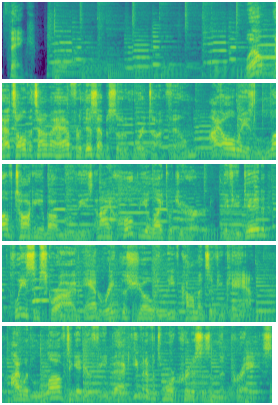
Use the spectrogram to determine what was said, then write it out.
think. Well, that's all the time I have for this episode of Words on Film. I always love talking about movies, and I hope you liked what you heard. If you did, please subscribe and rate the show and leave comments if you can. I would love to get your feedback, even if it's more criticism than praise.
